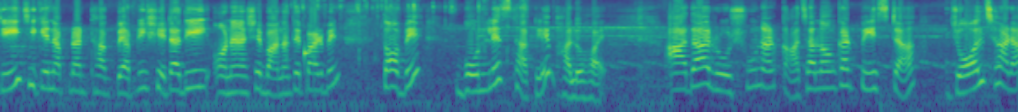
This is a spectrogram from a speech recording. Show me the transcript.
যেই চিকেন আপনার থাকবে, আপনি সেটা দিয়েই অনায়াসে বানাতে পারবেন। তবে বোনলেস থাকলে ভালো হয়। আদা, রসুন আর কাঁচা লঙ্কার পেস্টটা জল ছাড়া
